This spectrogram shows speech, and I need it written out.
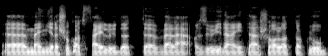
e, mennyire sokat fejlődött e, vele az ő irányítása alatt a klub.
